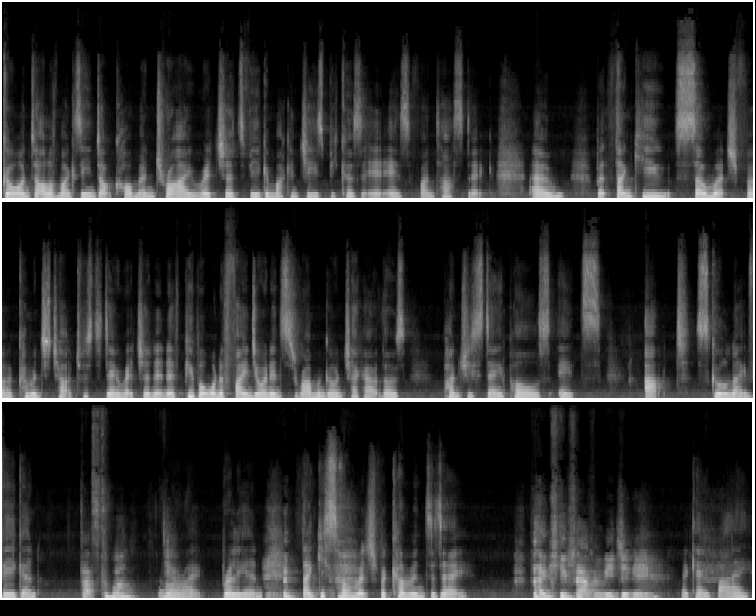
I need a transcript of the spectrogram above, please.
go on to olivemagazine.com and try Richard's vegan mac and cheese because it is fantastic. Um, but thank you so much for coming to chat to us today, Richard. And if people want to find you on Instagram and go and check out those pantry staples, it's at School Night Vegan. That's the one. Yeah. All right, brilliant. Thank you so much for coming today. Thank you for having me, Janine. Okay, bye.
